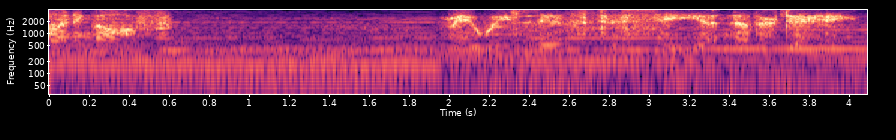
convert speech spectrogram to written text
Signing off. May we live to see another day.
